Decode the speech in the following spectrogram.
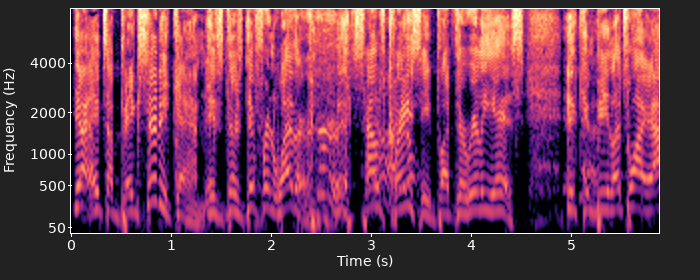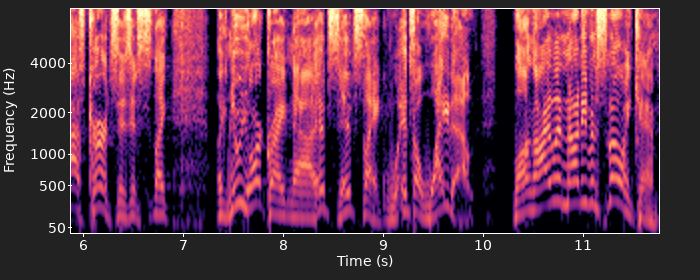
yeah, it's a big city, Cam. It's there's different weather. it sounds Yeah, crazy, but there really is. It can be. That's why I asked Kurtz. Is it's like like New York right now? It's it's like it's a whiteout. Long Island, not even snowing, Cam.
